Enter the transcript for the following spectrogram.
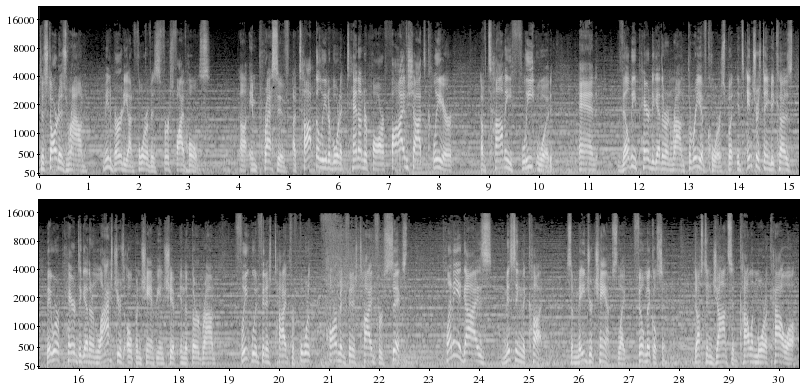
to start his round. He made a birdie on four of his first five holes. Uh, impressive. Atop the leaderboard at 10 under par, five shots clear of Tommy Fleetwood. And they'll be paired together in round three, of course. But it's interesting because they were paired together in last year's Open Championship in the third round. Fleetwood finished tied for fourth, Harman finished tied for sixth. Plenty of guys missing the cut. Some major champs like Phil Mickelson, Dustin Johnson, Collin Morikawa,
